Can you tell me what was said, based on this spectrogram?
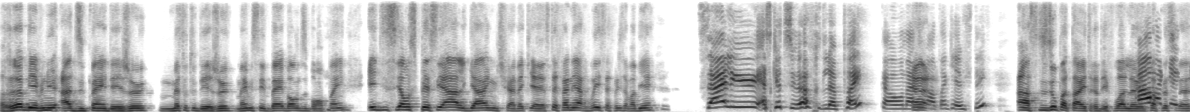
Re-bienvenue à Du pain des jeux, mais surtout des jeux, même si c'est bien bon du bon pain. Édition spéciale, gang. Je suis avec euh, Stéphanie Hervé. Stéphanie, ça va bien? Salut! Est-ce que tu offres le pain quand on arrive Euh, en tant qu'invité? En studio, peut-être, des fois. là, Ah, euh,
